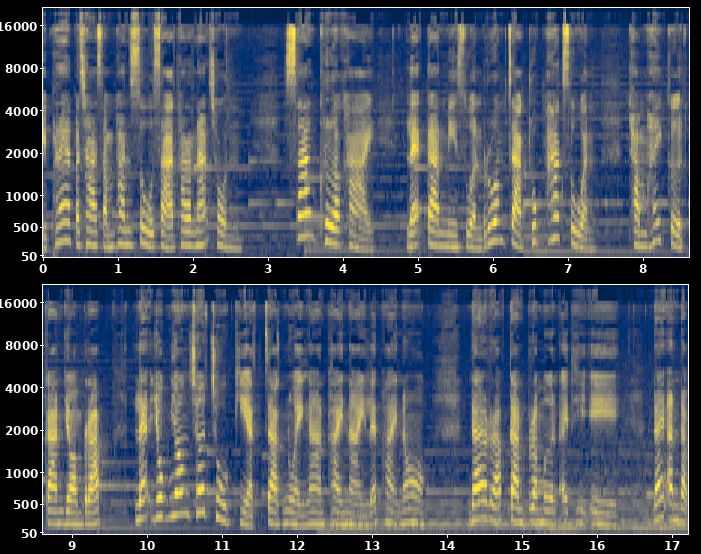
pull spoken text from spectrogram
ยแพร่ประชาสัมพันธ์สู่สาธารณชน สร้างเครือข่าย และการมีส่วนร่วมจากทุกภาคส่วนทำให้เกิดการยอมรับ และยกย่องเชิดชูเกียรติจากหน่วยงานภายในและภายนอก ได้รับการประเมิน ITA ได้อันดับ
